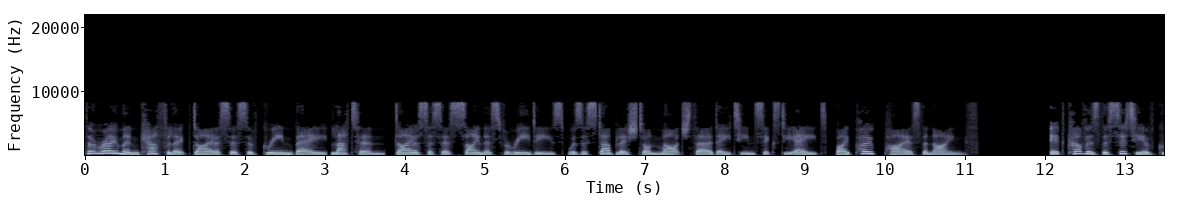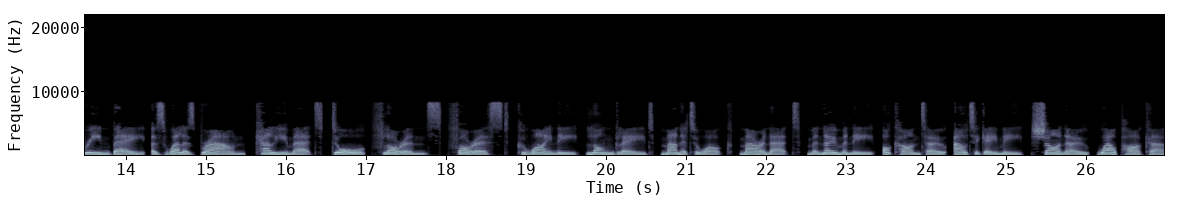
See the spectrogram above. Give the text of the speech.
The Roman Catholic Diocese of Green Bay Latin, Diocesis Sinus Viridis was established on March 3, 1868, by Pope Pius IX. It covers the city of Green Bay, as well as Brown, Calumet, Door, Florence, Forest, Kewaunee, Langlade, Manitowoc, Marinette, Menominee, Oconto, Outagamie, Shawano, Waupaca,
